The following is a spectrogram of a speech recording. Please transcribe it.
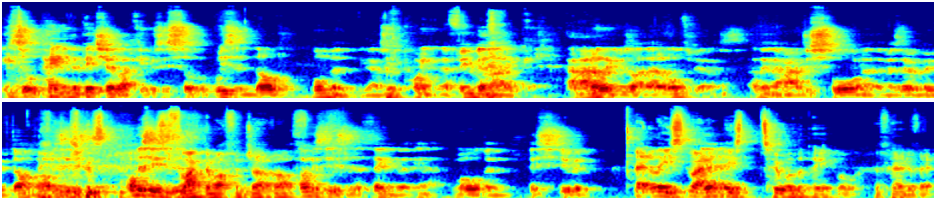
he sort of painted the picture like it was this sort of wizened old woman, you know, sort of pointing a finger like. And I don't think it was like that at all, to be honest. I think they might have just sworn at them as they were moved on. But obviously, this obviously, this is a, flagged them off and drove off. obviously, this is a thing that you know more than this steward. At least, well, at least two other people have heard of it.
